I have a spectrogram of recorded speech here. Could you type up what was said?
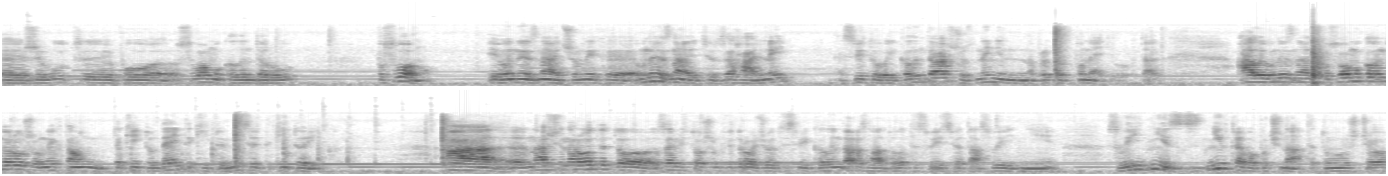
е, живуть е, по своєму календару, по своєму. І вони знають, що в них е, вони знають загальний світовий календар, що нині, наприклад, понеділок, так. Але вони знають по своєму календару, що в них там такий-то день, такий-то місяць, такий-то рік. А е, наші народи, то замість того, щоб відроджувати свій календар, згадувати свої свята, свої дні. Свої дні з днів треба починати, тому що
